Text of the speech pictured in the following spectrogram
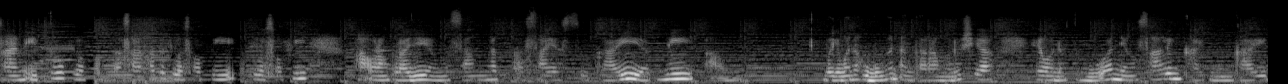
Selain itu, salah satu filosofi filosofi uh, orang Toraja yang sangat saya sukai yakni um, bagaimana hubungan antara manusia, hewan dan tumbuhan yang saling kait mengkait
